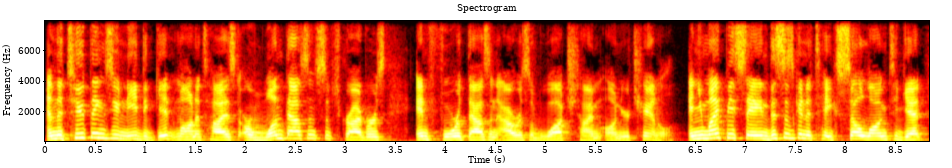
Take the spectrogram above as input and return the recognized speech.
And the two things you need to get monetized are 1,000 subscribers and 4,000 hours of watch time on your channel. And you might be saying this is gonna take so long to get,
